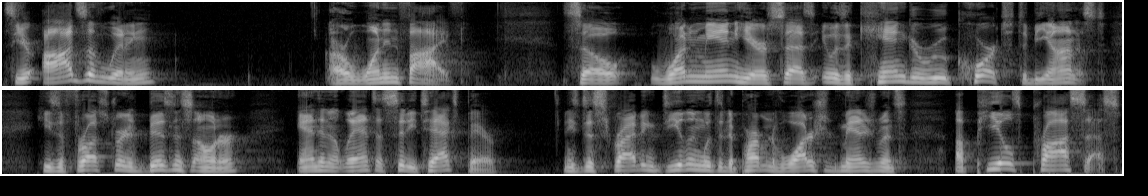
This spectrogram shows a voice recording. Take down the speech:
So your odds of winning are one in five. So one man here says it was a kangaroo court, to be honest. He's a frustrated business owner and an Atlanta City taxpayer. And he's describing dealing with the Department of Watershed Management's appeals process.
